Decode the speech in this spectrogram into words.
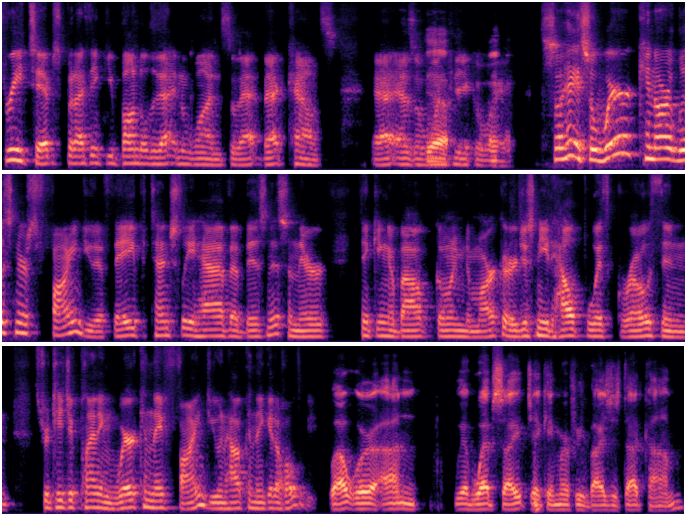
three tips, but I think you bundled that in one, so that that counts as a one yeah. takeaway. So hey, so where can our listeners find you if they potentially have a business and they're thinking about going to market or just need help with growth and strategic planning, where can they find you and how can they get a hold of you? Well, we're on, we have a website, jkmurphyadvisors.com.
